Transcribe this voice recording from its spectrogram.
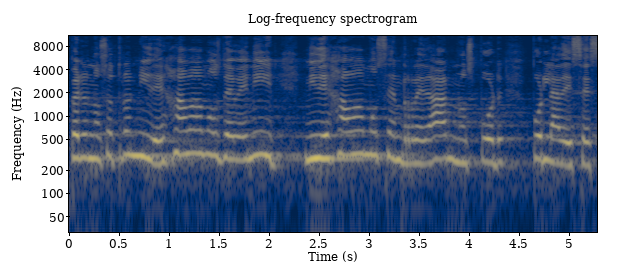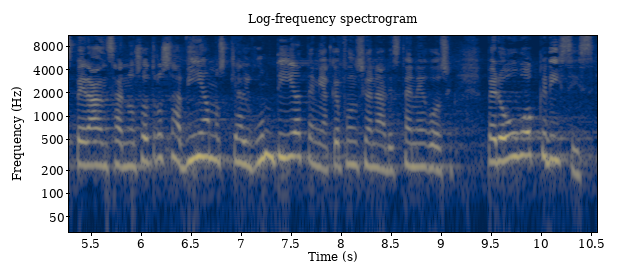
pero nosotros ni dejábamos de venir, ni dejábamos enredarnos por, por la desesperanza. Nosotros sabíamos que algún día tenía que funcionar este negocio, pero hubo crisis,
